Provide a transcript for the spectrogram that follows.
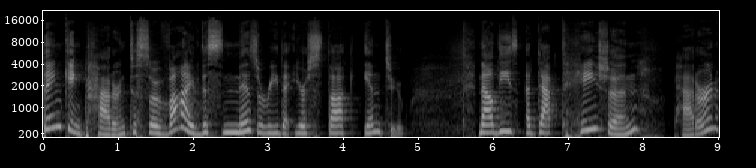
thinking pattern to survive this misery that you're stuck into. Now, these adaptation pattern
